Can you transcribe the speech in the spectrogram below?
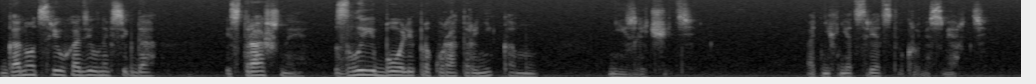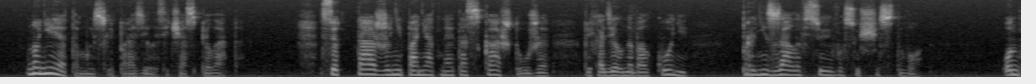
Ганоцри уходил навсегда, и страшные, злые боли прокуратора никому не излечить. От них нет средств, кроме смерти. Но не эта мысль поразила сейчас Пилата. Все та же непонятная тоска, что уже приходила на балконе, пронизала все его существо. Он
